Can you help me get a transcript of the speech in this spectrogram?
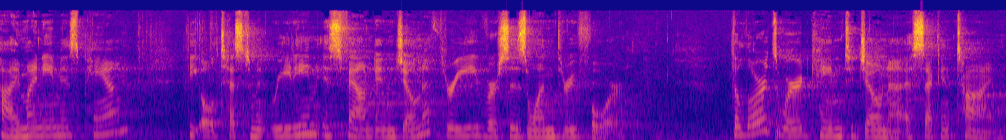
Hi, my name is Pam. The Old Testament reading is found in Jonah 3, verses 1 through 4. The Lord's word came to Jonah a second time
